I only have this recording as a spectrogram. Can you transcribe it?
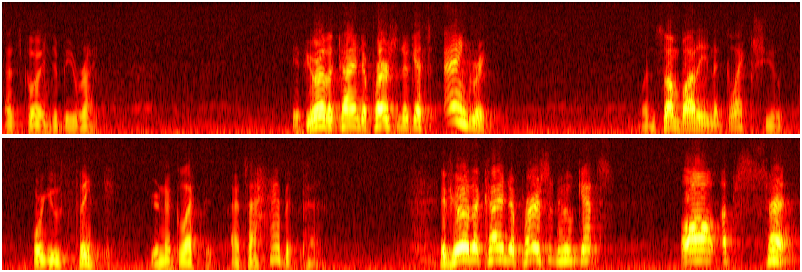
that's going to be right. If you're the kind of person who gets angry when somebody neglects you or you think you're neglected, that's a habit pattern. If you're the kind of person who gets all upset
